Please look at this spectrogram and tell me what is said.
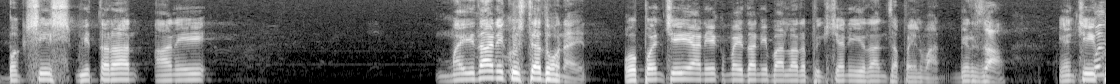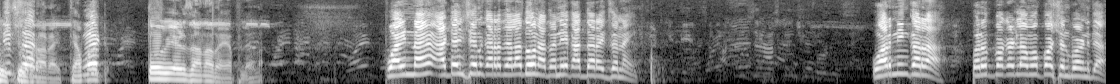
बक्षीस वितरण आणि मैदानी कुस्त्या दोन आहेत. ओपनची आणि एक मैदानी बालारपेक्षा आणि इराणचा पैलवान मिर्झा यांची कुस्ती होणार आहे. त्यामुळे. तो वेळ जाणार आहे आपल्याला. पॉईंट नाही अटेन्शन करा त्याला दोन हाताने एक हात धरायचं नाही. वॉर्निंग करा. परत पकडला मग क्वेश्चन पॉईंट द्या.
